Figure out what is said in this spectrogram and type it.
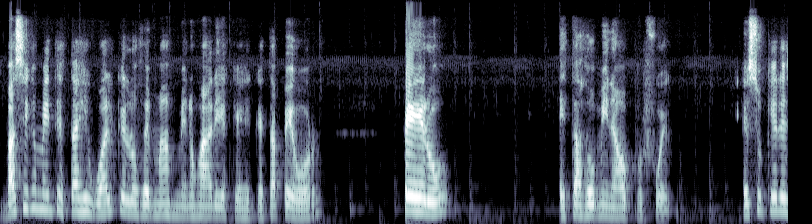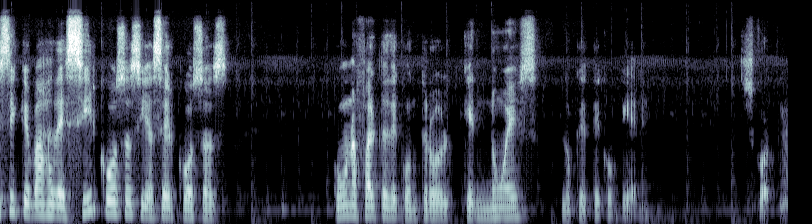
Básicamente estás igual que los demás, menos áreas que es el que está peor, pero estás dominado por fuego. Eso quiere decir que vas a decir cosas y hacer cosas con una falta de control que no es lo que te conviene. Scorpio.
